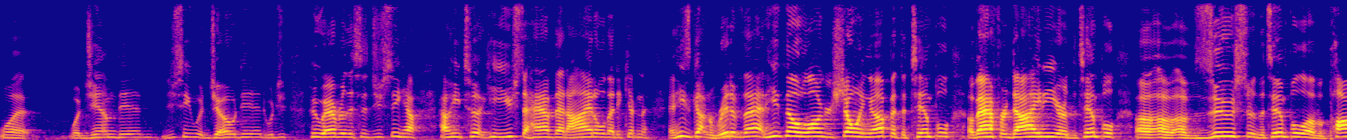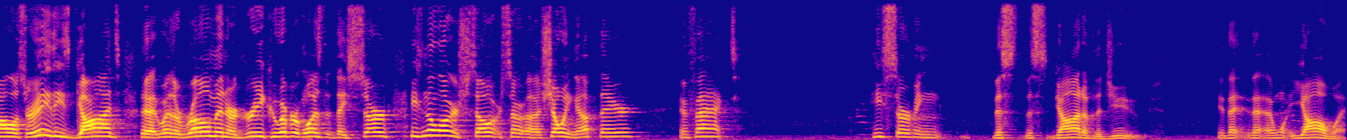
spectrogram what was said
what, what Jim did? Did you see what Joe did? Would you, whoever this is, did you see how, how he took, he used to have that idol that he kept, and he's gotten rid of that. He's no longer showing up at the temple of Aphrodite or the temple of, of, of Zeus or the temple of Apollos or any of these gods, that, whether Roman or Greek, whoever it was that they served. He's no longer so, so, uh, showing up there. In fact, he's serving this, this God of the Jews. That, that, Yahweh,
